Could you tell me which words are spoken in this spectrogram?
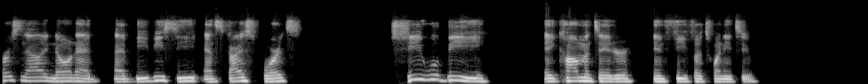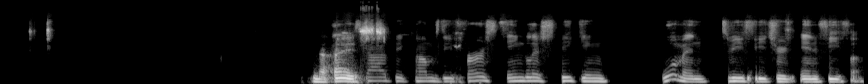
personality known at, at BBC and Sky Sports. She will be a commentator in FIFA 22. nice Scott becomes the first English speaking woman to be featured in FIFA.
